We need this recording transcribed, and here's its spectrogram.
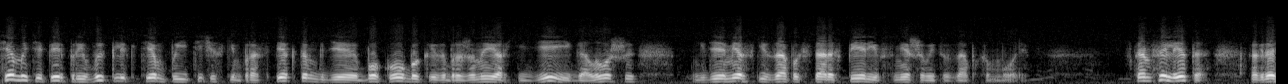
Все мы теперь привыкли к тем поэтическим проспектам, где бок о бок изображены орхидеи и галоши, где мерзкий запах старых перьев смешивается с запахом моря. В конце лета, когда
